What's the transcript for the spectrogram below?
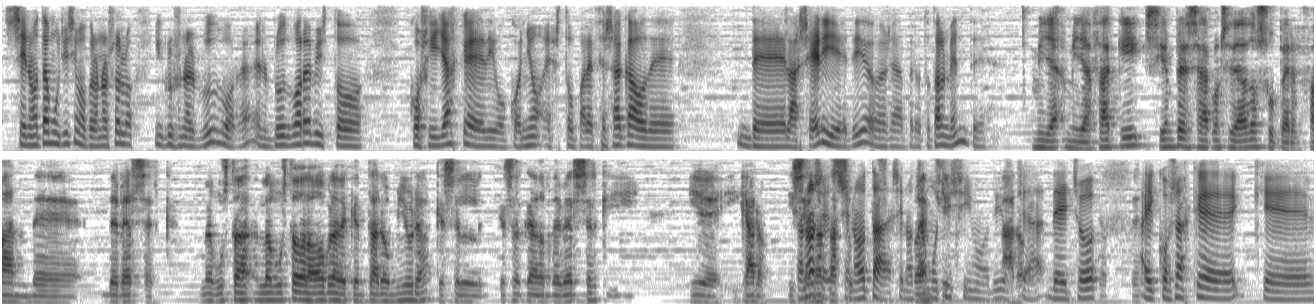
se nota muchísimo, pero no solo, incluso en el Bloodborne. ¿eh? En el Bloodborne he visto cosillas que digo, coño, esto parece sacado de, de la serie, tío. O sea, pero totalmente. Miya- Miyazaki siempre se ha considerado super fan de, de Berserk. Le, gusta, le ha gustado la obra de Kentaro Miura, que es el, que es el creador de Berserk, y, y, eh, y claro, y No, se, no, nota se, nota, se nota influencia. muchísimo, tío. Claro. O sea, de hecho, hay cosas que, que,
